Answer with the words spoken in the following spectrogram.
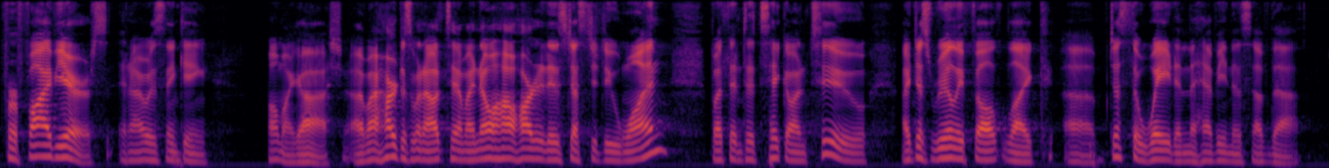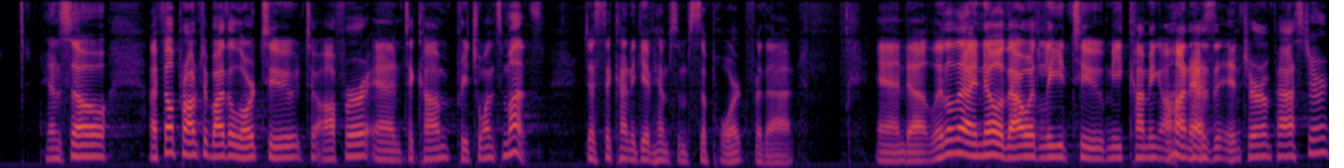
for five years. And I was thinking, oh my gosh, uh, my heart just went out to him. I know how hard it is just to do one, but then to take on two, I just really felt like uh, just the weight and the heaviness of that. And so I felt prompted by the Lord to, to offer and to come preach once a month, just to kind of give him some support for that. And uh, little did I know that would lead to me coming on as the interim pastor.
